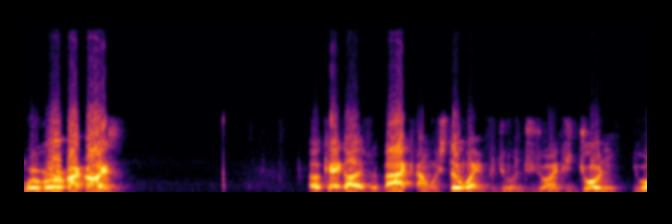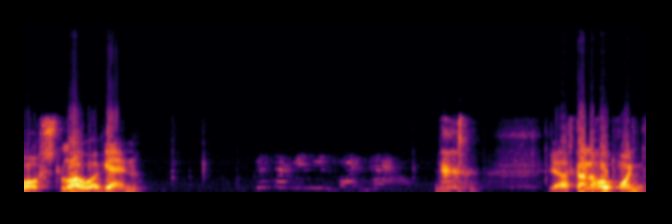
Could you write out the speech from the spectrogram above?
We're right back, guys. Okay, guys, we're back, and we're still waiting for Jordan to join, because Jordan, you are slow again. yeah, that's kind of the whole point.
